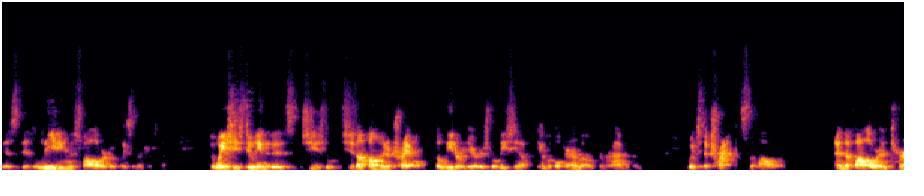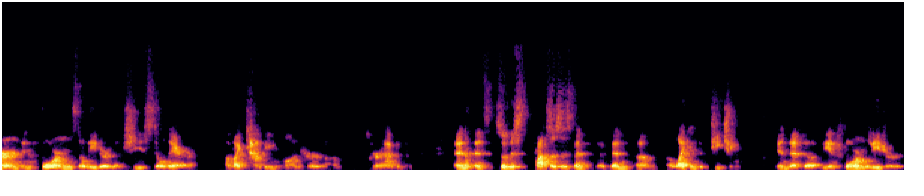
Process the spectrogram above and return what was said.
is, is leading this follower to a place of interest. The way she's doing it is she's, she's not following a trail. The leader here is releasing a chemical pheromone from her abdomen, which attracts the follower. And the follower in turn informs the leader that she's still there uh, by tapping on her, um, her abdomen. And, and, so this process has been, been um, likened to teaching in that the, the informed leader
